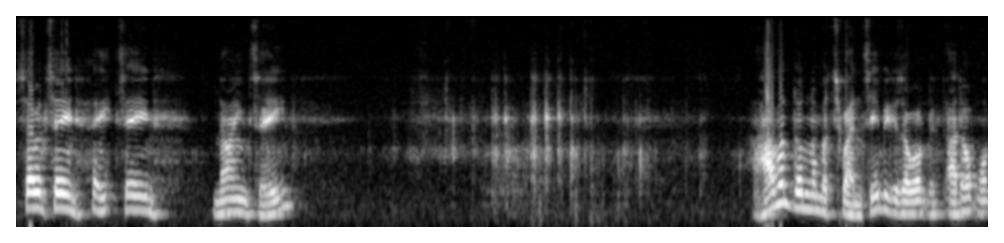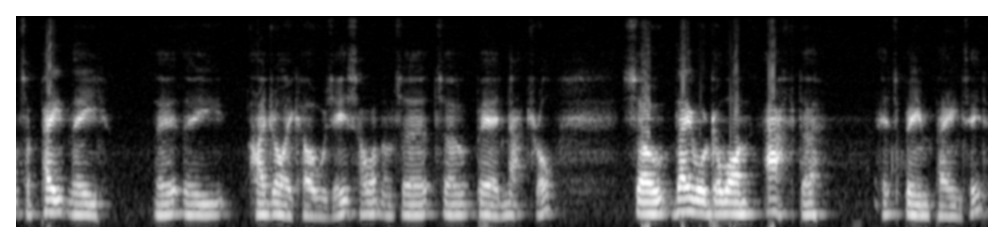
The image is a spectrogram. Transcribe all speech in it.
17 18 19 I haven't done number 20 because I want to, I don't want to paint the the, the hydraulic hoses. I want them to, to appear natural. So they will go on after it's been painted.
